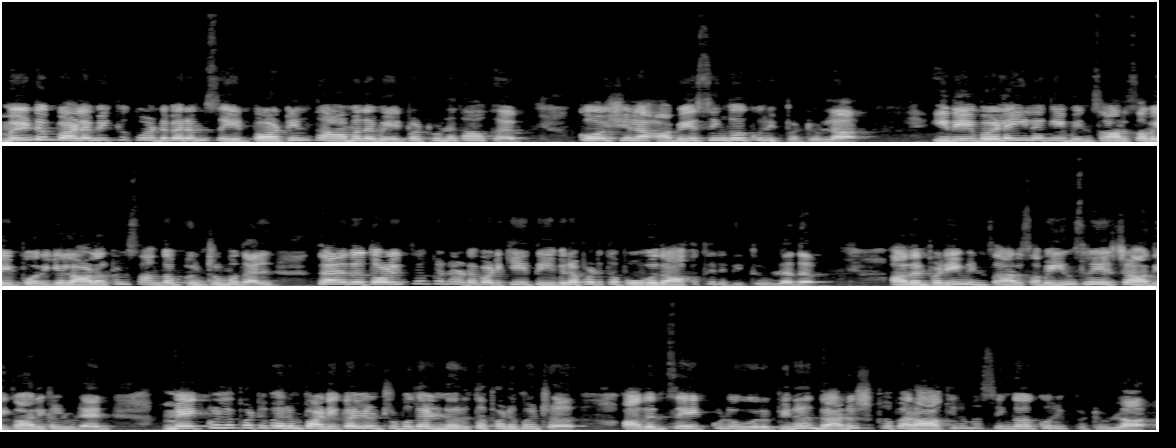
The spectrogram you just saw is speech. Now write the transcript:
மீண்டும் வழமைக்கு கொண்டுவரும் செயற்பாட்டில் தாமதம் ஏற்பட்டுள்ளதாக கோஷில அபேசிங்க குறிப்பிட்டுள்ளார். இதேவேளை இலங்கை மின்சார சபை பொறியியலாளர்கள் சங்கம் இன்று முதல் தனது தொழிற்சங்க நடவடிக்கையை தீவிரப்படுத்தப் போவதாக தெரிவித்துள்ளது. அதன்படி மின்சார சபையின் சிரேஷ்ட அதிகாரிகளுடன் மேற்கொள்ளப்பட்டு வரும் பணிகள் இன்று முதல் நிறுத்தப்படும் என்று அதன் செயற்குழு உறுப்பினர் தனுஷ்க பராக்கிரமசிங்க குறிப்பிட்டுள்ளார்.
